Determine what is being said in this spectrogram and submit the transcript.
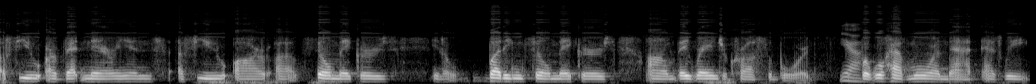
A few are veterinarians. A few are uh, filmmakers. You know, budding filmmakers. Um, they range across the board. Yeah. But we'll have more on that as we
